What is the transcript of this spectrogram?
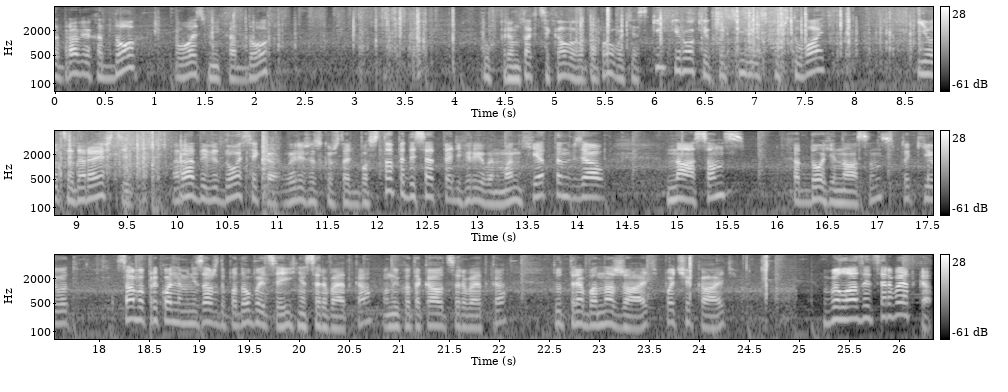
Забрав я хот-дог. Ось мій хот-дог. Ух, прям так цікаво його попробувати. Я скільки років хотів його скуштувати. І оце нарешті, ради відосика, вирішив скуштувати, бо 155 гривень Манхеттен взяв. Насанс. Хот-доги Насанс. Такі от. Саме прикольне, мені завжди подобається їхня серветка. У них отака от серветка. Тут треба нажати, почекати. Вилазить серветка.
